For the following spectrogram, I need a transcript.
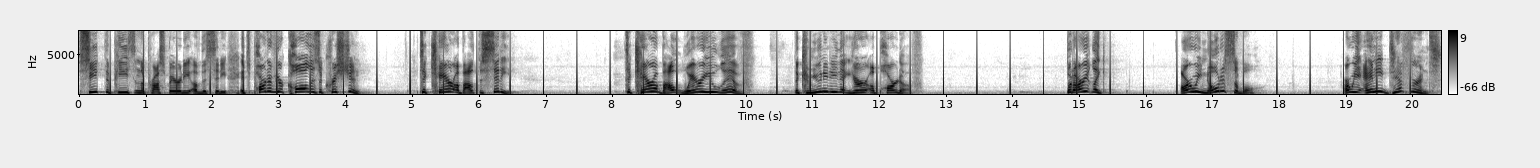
Seek the peace and the prosperity of the city. It's part of your call as a Christian to care about the city, to care about where you live, the community that you're a part of. But are like, are we noticeable? Are we any different?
